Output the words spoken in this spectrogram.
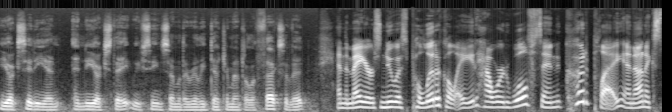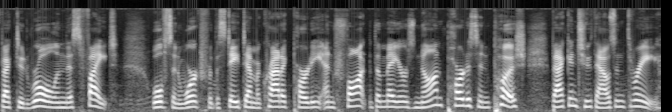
New York City and, and, New York State. We've seen some of the really detrimental effects of it. And the mayor's newest political aide, Howard Wolfson, could play an unexpected role in this fight. Wolfson worked for the state Democratic Party and fought the mayor's nonpartisan push back in 2003.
